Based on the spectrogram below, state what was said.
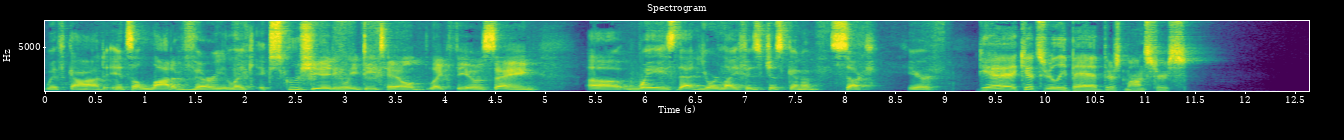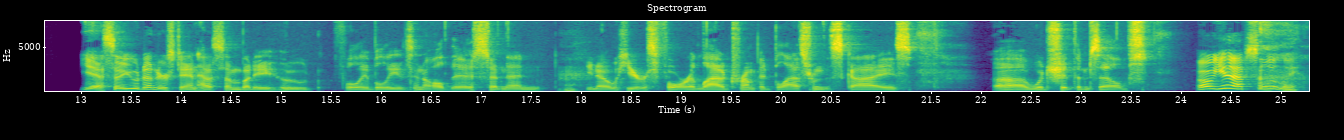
with God. It's a lot of very like excruciatingly detailed, like Theo's saying, uh, ways that your life is just gonna suck here. Yeah it gets really bad there's monsters Yeah, so you would understand how somebody who fully believes in all this and then, you know, hears four loud trumpet blasts from the skies uh, would shit themselves. Oh yeah, absolutely.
